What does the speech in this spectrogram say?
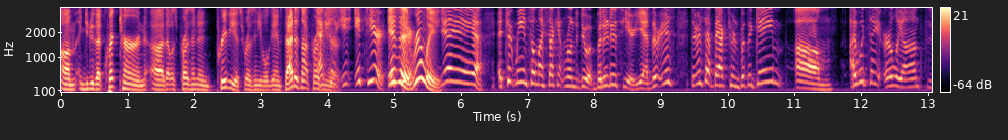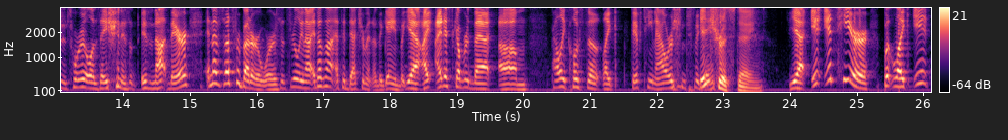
Um, and you do that quick turn uh, that was present in previous Resident Evil games. That is not present Actually, here. it's here. Is It's it here. really? Yeah, yeah, yeah, yeah. It took me until my second run to do it, but it is here. Yeah, there is there is that back turn, but the game, um, I would say early on the tutorialization is is not there, and that's that's for better or worse. It's really not. It does not at the detriment of the game. But yeah, I, I discovered that um probably close to like 15 hours into the game. Interesting. Yeah, it, it's here, but like it,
